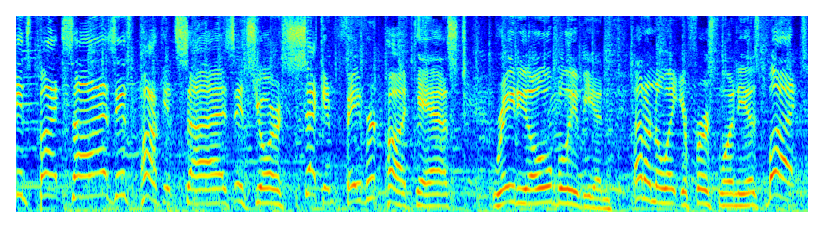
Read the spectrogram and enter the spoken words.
It's bite size, it's pocket size, it's your second favorite podcast, Radio Oblivion. I don't know what your first one is, but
